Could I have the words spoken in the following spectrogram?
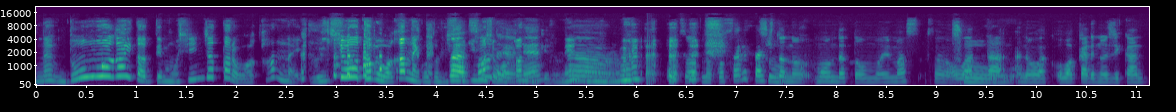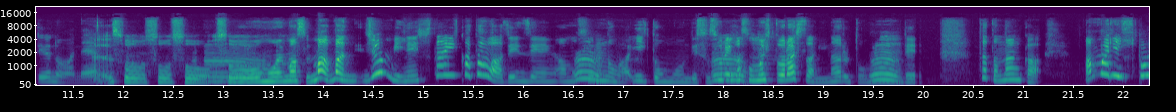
なん童話書いたってもう死んじゃったらわかんない。一応多分わかんないことにしておきましょう、わかんないけどね。うん。うん。そう残された人のもんだと思います。その終わったあのわお別れの時間っていうのはね。そうそうそう、うん。そう思います。まあまあ準備ねしたい方は全然あの、うん。するのはいいと思うんです。それがその人らしさになると思うので、ただなんかあんまり一人よ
